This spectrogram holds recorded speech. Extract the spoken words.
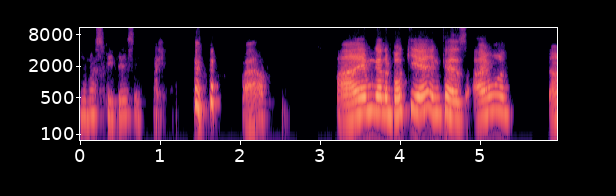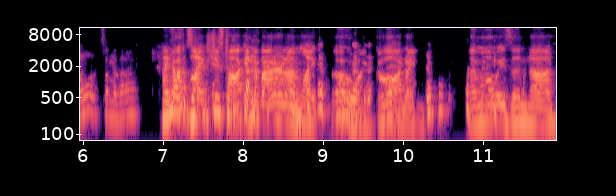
You must be busy. wow. I'm gonna book you in because I want I want some of that. I know it's like she's talking about it, and I'm like, oh my god, I, I'm always in uh,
